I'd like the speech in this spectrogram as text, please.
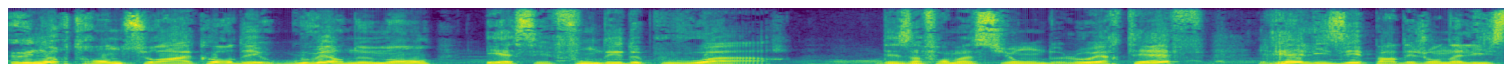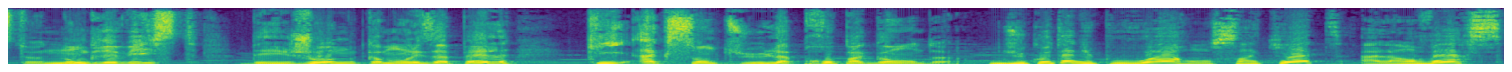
1h30 sera accordée au gouvernement et à ses fondés de pouvoir. Des informations de l'ORTF, réalisées par des journalistes non grévistes, des jaunes comme on les appelle, qui accentuent la propagande. Du côté du pouvoir, on s'inquiète, à l'inverse,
